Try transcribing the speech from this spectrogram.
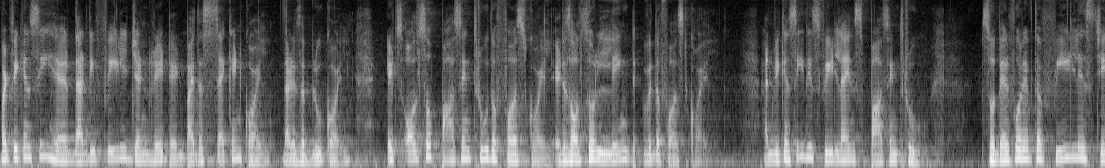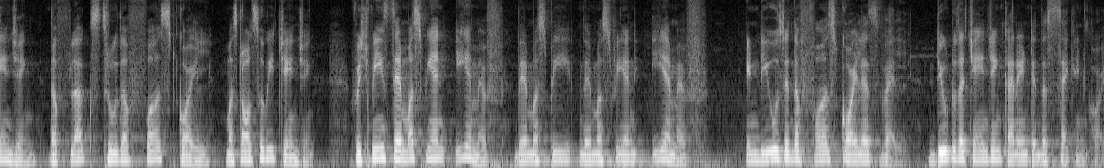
But we can see here that the field generated by the second coil, that is the blue coil, it's also passing through the first coil. It is also linked with the first coil. And we can see these field lines passing through. So therefore, if the field is changing, the flux through the first coil must also be changing, which means there must be an EMF. There must be, there must be an EMF induced in the first coil as well due to the changing current in the second coil.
